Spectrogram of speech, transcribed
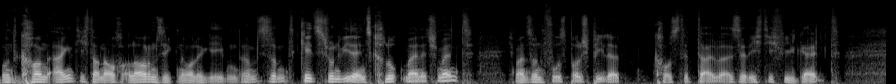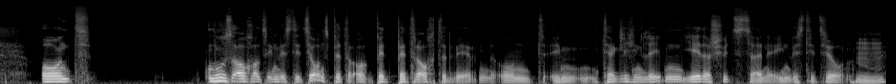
und mhm. kann eigentlich dann auch Alarmsignale geben. Dann geht es schon wieder ins Clubmanagement. Ich meine, so ein Fußballspieler kostet teilweise richtig viel Geld und muss auch als Investition betrachtet werden. Und im täglichen Leben, jeder schützt seine Investition. Mhm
